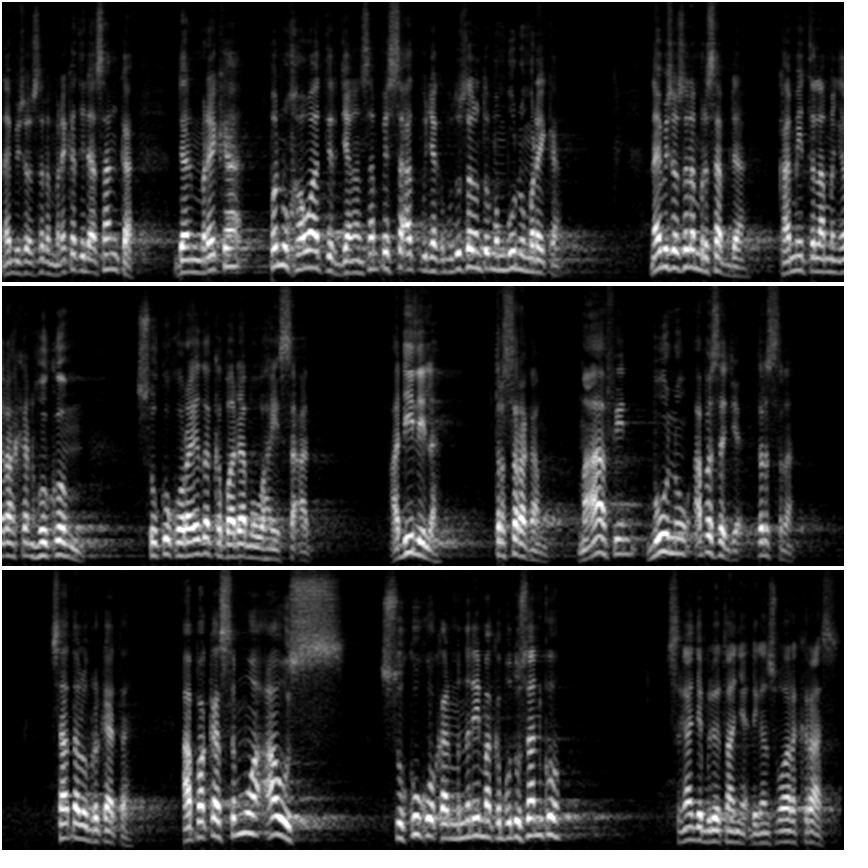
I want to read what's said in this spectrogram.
Nabi SAW. Mereka tidak sangka dan mereka penuh khawatir jangan sampai saat punya keputusan untuk membunuh mereka. Nabi SAW bersabda, kami telah menyerahkan hukum suku Quraidah kepada wahai saat. Adililah, terserah kamu. Maafin, bunuh, apa saja, terserah. Saat lalu berkata, apakah semua aus sukuku akan menerima keputusanku? Sengaja beliau tanya dengan suara keras.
